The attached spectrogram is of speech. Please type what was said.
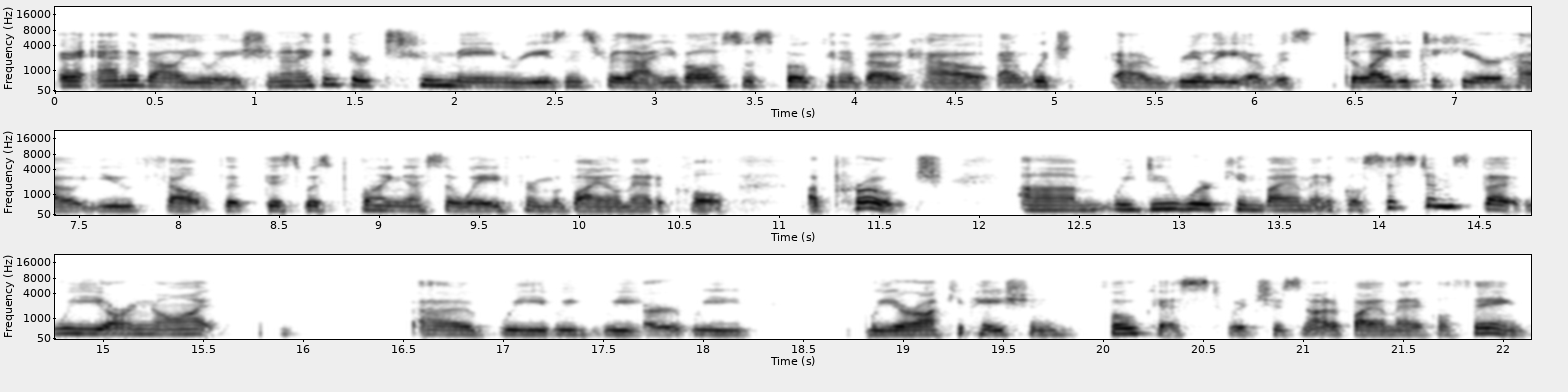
and evaluation, and I think there are two main reasons for that. And you've also spoken about how, uh, which uh, really I was delighted to hear how you felt that this was pulling us away from a biomedical approach. Um, we do work in biomedical systems, but we are not uh, we we we are we we are occupation focused, which is not a biomedical thing.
